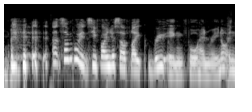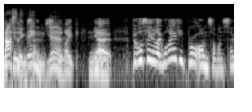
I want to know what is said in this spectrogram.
At some points, you find yourself like rooting for Henry, not in the That's the killing thing, sense, yeah. but like yeah. But also, you're like, why have you brought on someone so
